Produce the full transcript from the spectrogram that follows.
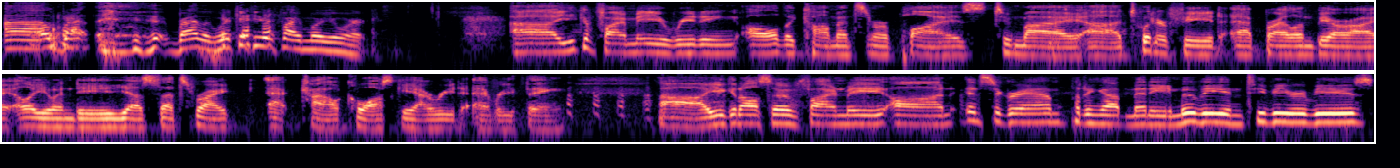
Uh, Bri- Briley, where can people find more of your work? Uh, you can find me reading all the comments and replies to my uh, Twitter feed at Brilund, B R I L U N D. Yes, that's right. At Kyle Kowalski, I read everything. uh, you can also find me on Instagram, putting up many movie and TV reviews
